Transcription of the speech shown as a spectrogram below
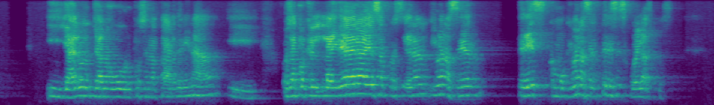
Y ya, ya no hubo grupos en la tarde ni nada. Y, o sea, porque la idea era esa, pues eran, iban a ser tres, como que iban a ser tres escuelas, pues.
